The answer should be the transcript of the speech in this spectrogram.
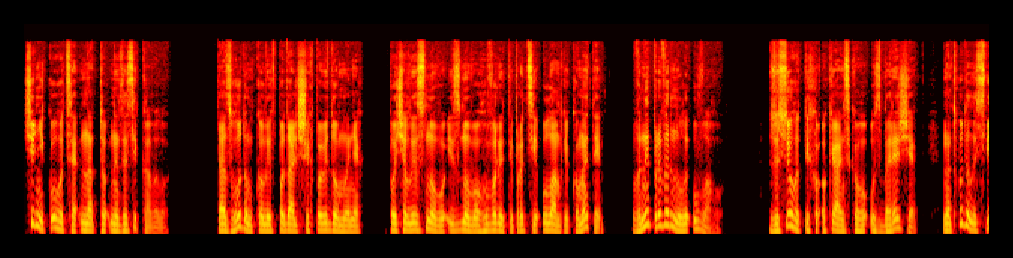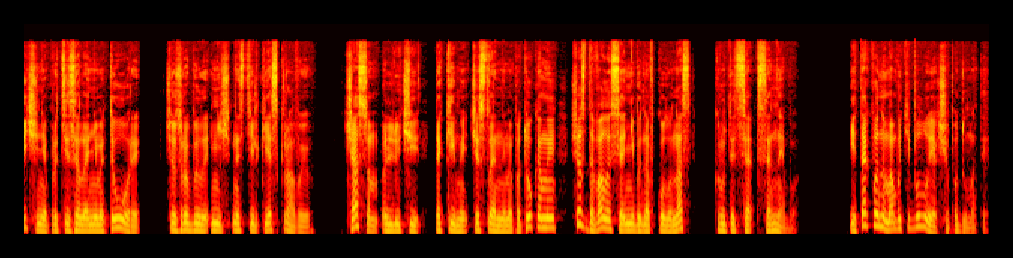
що нікого це надто не зацікавило. Та згодом, коли в подальших повідомленнях почали знову і знову говорити про ці уламки комети, вони привернули увагу. З усього тихоокеанського узбережжя надходили свідчення про ці зелені метеори, що зробили ніч настільки яскравою, часом лючі такими численними потоками, що здавалося, ніби навколо нас крутиться все небо. І так воно, мабуть, і було, якщо подумати.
